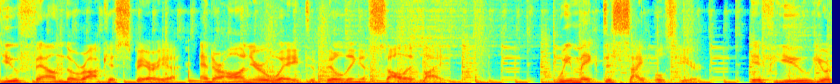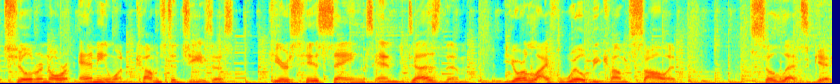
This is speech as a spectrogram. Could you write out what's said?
You've found the Rock Hesperia and are on your way to building a solid life. We make disciples here. If you, your children, or anyone comes to Jesus, hears his sayings, and does them, your life will become solid. So let's get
